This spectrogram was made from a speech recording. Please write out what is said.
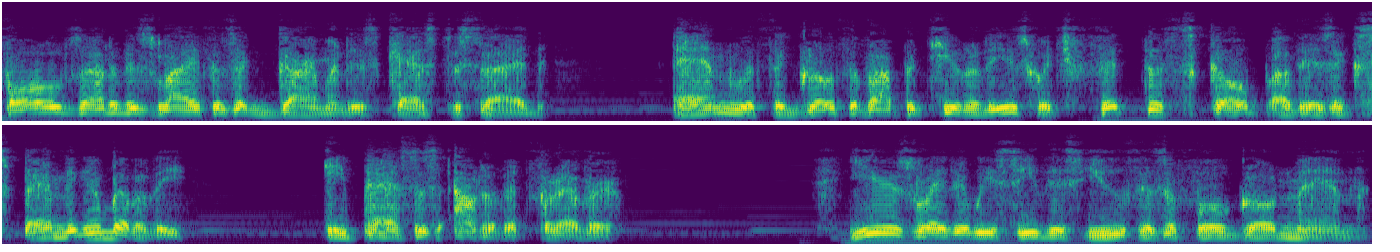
falls out of his life as a garment is cast aside, and with the growth of opportunities which fit the scope of his expanding ability, he passes out of it forever. Years later, we see this youth as a full-grown man.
